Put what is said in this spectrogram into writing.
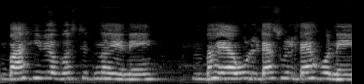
बाही व्यवस्थित न येणे बाह्या उलट्या सुलट्या होणे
